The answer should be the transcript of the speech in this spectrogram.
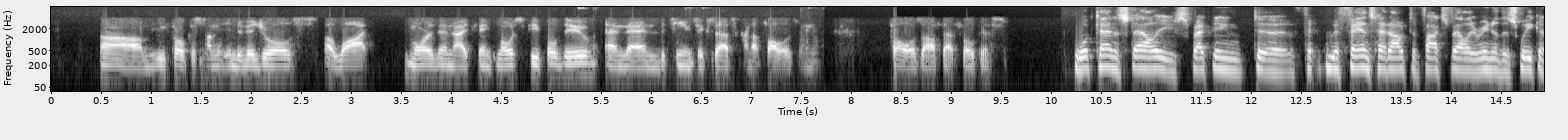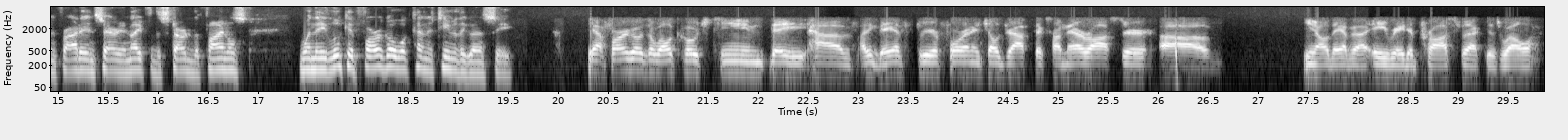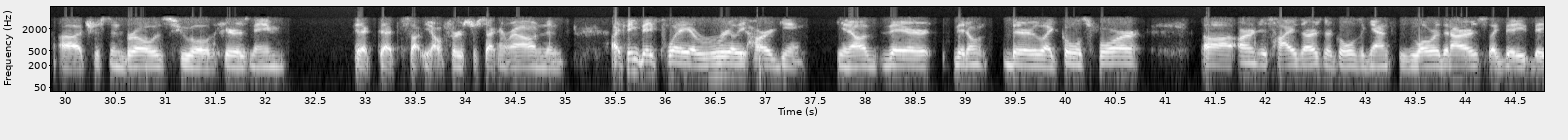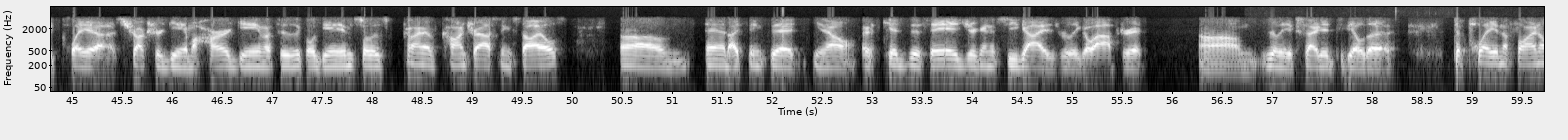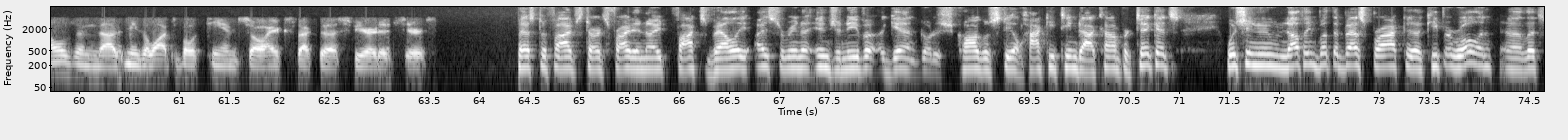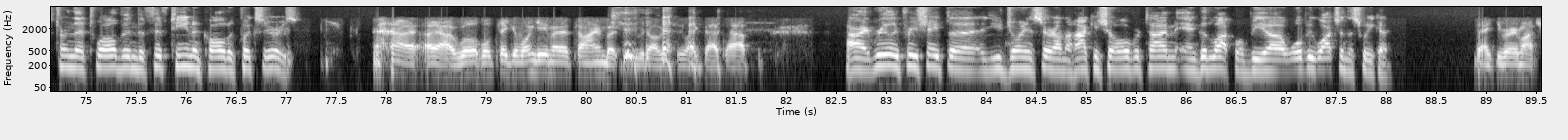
Um, we focus on the individuals a lot more than I think most people do, and then the team success kind of follows and follows off that focus. What kind of style are you expecting to if fans head out to Fox Valley Arena this weekend, Friday and Saturday night for the start of the finals? when they look at Fargo, what kind of team are they going to see? Yeah, Fargo is a well coached team. They have, I think they have three or four NHL draft picks on their roster. Um, you know, they have a A rated prospect as well, uh, Tristan Broz, who will hear his name picked at, you know, first or second round. And I think they play a really hard game. You know, they're, they don't, they're like goals for, uh, aren't as high as ours. Their goals against is lower than ours. Like they, they play a structured game, a hard game, a physical game. So it's kind of contrasting styles. Um, and I think that, you know, as kids this age, you're going to see guys really go after it. Um, really excited to be able to to play in the finals, and uh, it means a lot to both teams. So I expect a spirited series. Best of five starts Friday night, Fox Valley Ice Arena in Geneva. Again, go to ChicagoSteelHockeyTeam.com for tickets. Wishing you nothing but the best, Brock. Uh, keep it rolling. Uh, let's turn that 12 into 15 and call it a quick series. I, we'll we'll take it one game at a time, but we would obviously like that to happen. All right, really appreciate the, you joining us here on the Hockey Show Overtime, and good luck. We'll be uh, we'll be watching this weekend. Thank you very much.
